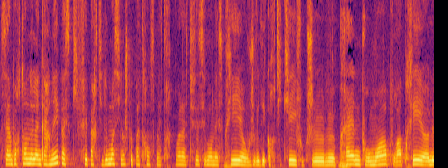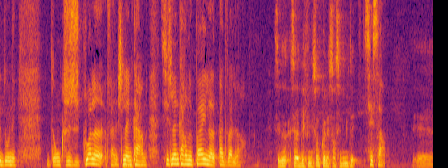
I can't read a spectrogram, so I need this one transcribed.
C'est important de l'incarner parce qu'il fait partie de moi, sinon je ne peux pas transmettre. Voilà, tu sais, c'est mon esprit euh, où je vais décortiquer, il faut que je le prenne pour moi, pour après euh, le donner. Donc je dois enfin, je l'incarne. Si je l'incarne pas, il n'a pas de valeur. C'est la définition de connaissance illimitée. C'est ça. Euh,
